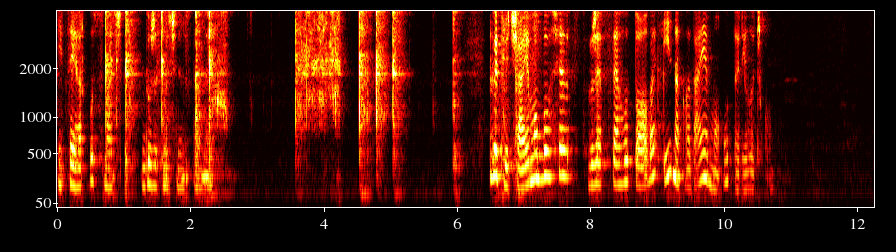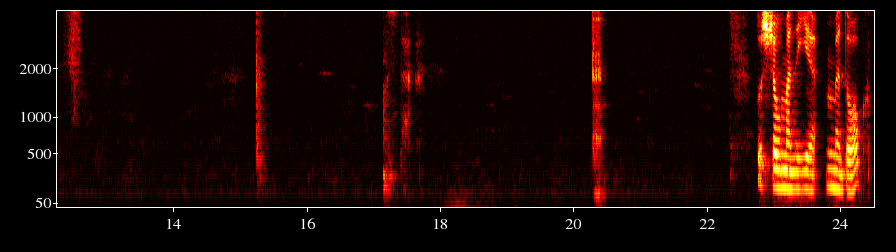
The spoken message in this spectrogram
І цей гарбуз смач... дуже смачним стане. Виключаємо, бо вже, вже все готове, і накладаємо у тарілочку. Ось так. Тут ще у мене є медок.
